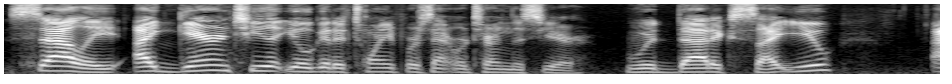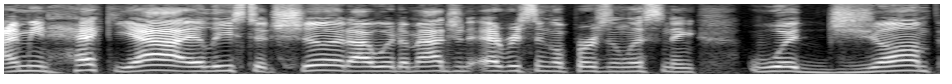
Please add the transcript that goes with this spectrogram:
Sally, I guarantee that you'll get a 20% return this year. Would that excite you? I mean, heck yeah, at least it should. I would imagine every single person listening would jump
